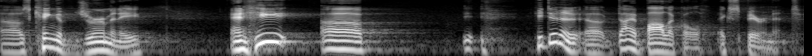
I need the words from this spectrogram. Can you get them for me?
uh, was king of Germany, and he, uh, he did a, a diabolical experiment.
